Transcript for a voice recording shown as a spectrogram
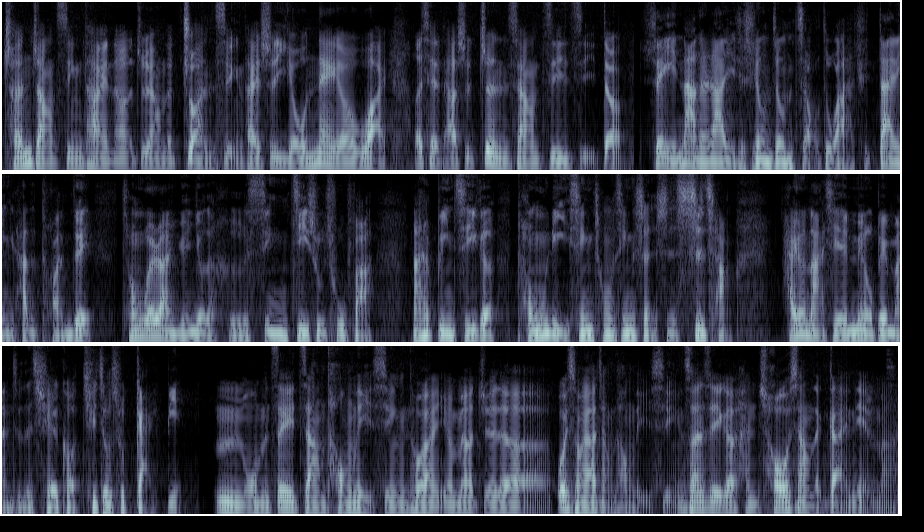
成长心态呢，这样的转型才是由内而外，而且它是正向积极的。所以纳德拉也就是用这种角度啊，去带领他的团队，从微软原有的核心技术出发，然后秉持一个同理心，重新审视市场还有哪些没有被满足的缺口，去做出改变。嗯，我们这里讲同理心，突然有没有觉得为什么要讲同理心？算是一个很抽象的概念嘛。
